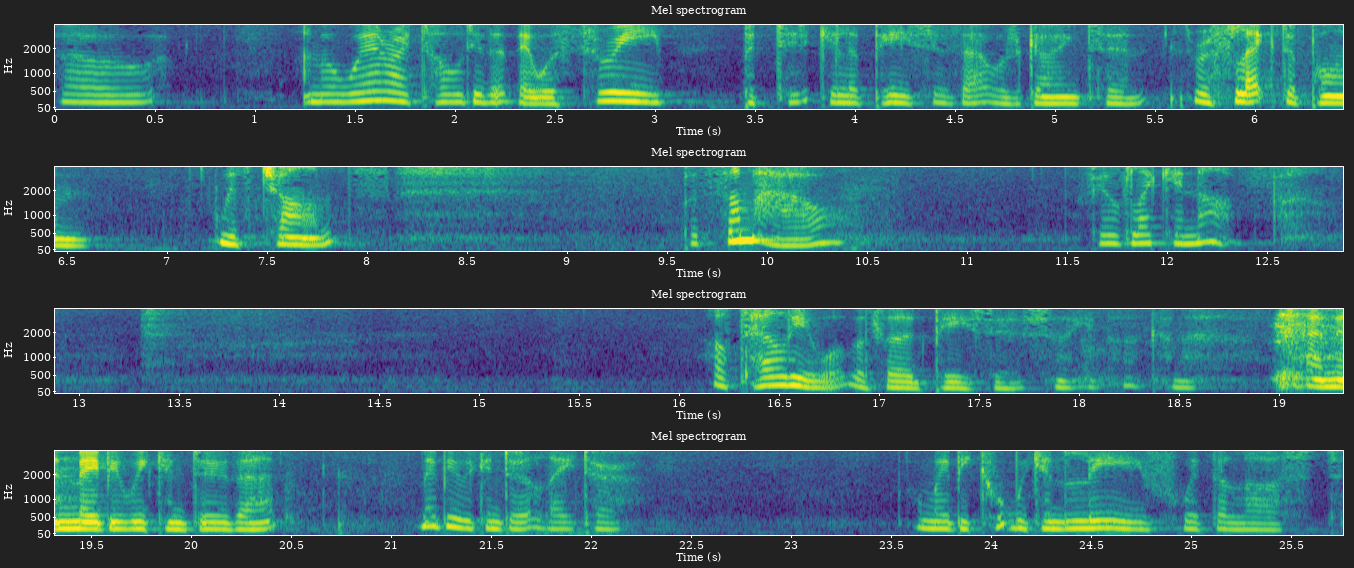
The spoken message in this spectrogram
So I'm aware I told you that there were three particular pieces that I was going to reflect upon with chants. But somehow, it feels like enough. I'll tell you what the third piece is, you know, kind of, and then maybe we can do that. Maybe we can do it later, or maybe we can leave with the last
